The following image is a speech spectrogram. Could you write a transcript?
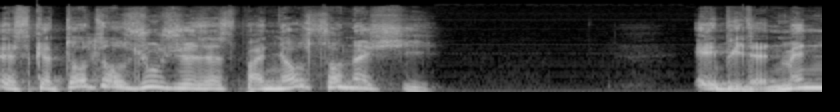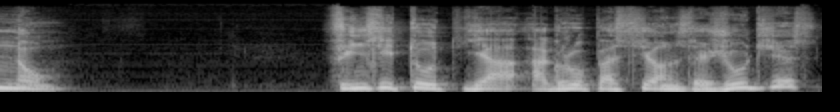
És que tots els jutges espanyols són així? Evidentment no. Fins i tot hi ha agrupacions de jutges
